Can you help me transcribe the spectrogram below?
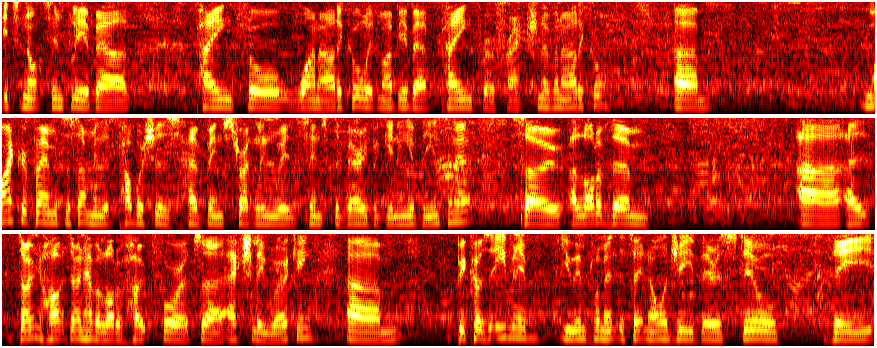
it's not simply about paying for one article, it might be about paying for a fraction of an article. Um, micropayments are something that publishers have been struggling with since the very beginning of the internet. So a lot of them uh, don't ho- don't have a lot of hope for it uh, actually working. Um, because even if you implement the technology, there is still the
